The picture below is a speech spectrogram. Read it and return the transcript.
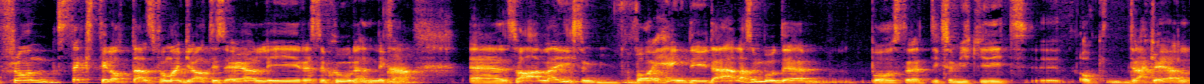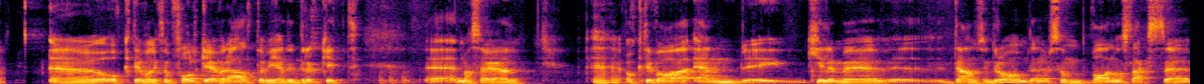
från 6 till 8 så får man gratis öl i receptionen. Liksom. Eh, så alla liksom var, hängde ju där. Alla som bodde på hostelet liksom gick ju dit eh, och drack öl. Eh, och det var liksom folk överallt och vi hade druckit eh, en massa öl. Eh, och det var en kille med eh, down syndrom där som var någon slags eh,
